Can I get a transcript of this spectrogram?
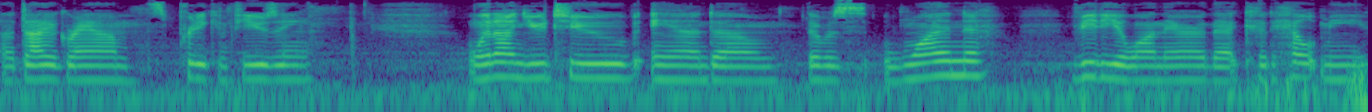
uh, diagram. It's pretty confusing went on YouTube and um, there was one video on there that could help me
